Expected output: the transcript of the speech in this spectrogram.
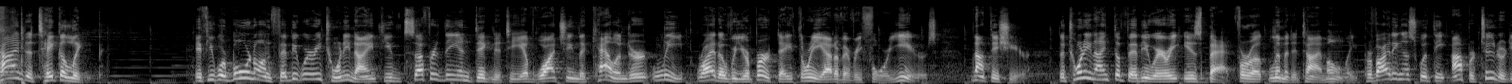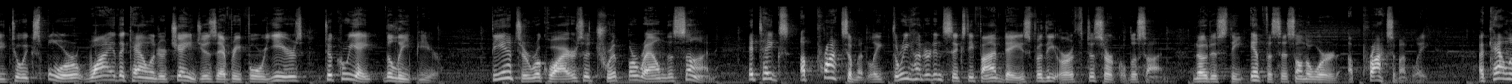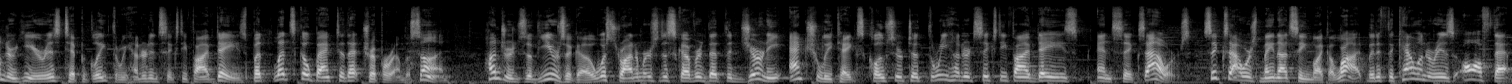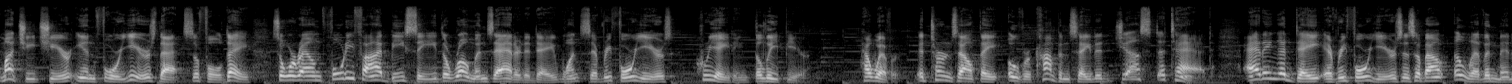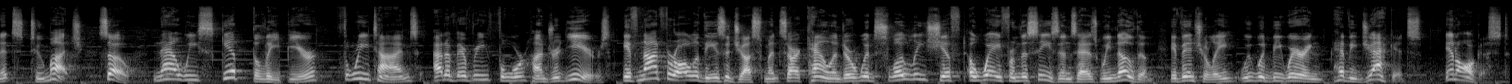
Time to take a leap. If you were born on February 29th, you've suffered the indignity of watching the calendar leap right over your birthday three out of every four years. Not this year. The 29th of February is back for a limited time only, providing us with the opportunity to explore why the calendar changes every four years to create the leap year. The answer requires a trip around the sun. It takes approximately 365 days for the Earth to circle the sun. Notice the emphasis on the word approximately. A calendar year is typically 365 days, but let's go back to that trip around the sun. Hundreds of years ago, astronomers discovered that the journey actually takes closer to 365 days and 6 hours. 6 hours may not seem like a lot, but if the calendar is off that much each year in 4 years, that's a full day. So around 45 BC, the Romans added a day once every 4 years, creating the leap year. However, it turns out they overcompensated just a tad. Adding a day every four years is about 11 minutes too much. So now we skip the leap year three times out of every 400 years. If not for all of these adjustments, our calendar would slowly shift away from the seasons as we know them. Eventually, we would be wearing heavy jackets in August.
